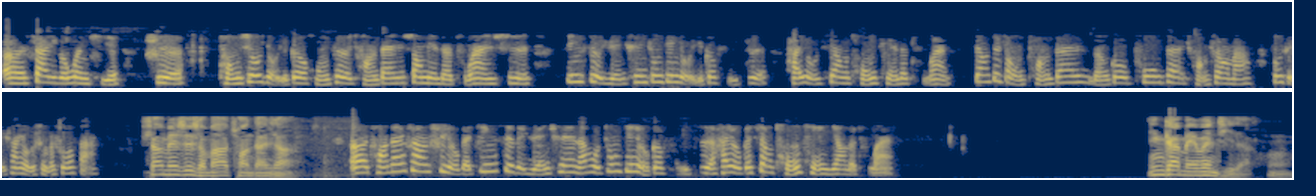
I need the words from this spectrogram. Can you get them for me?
呃，下一个问题是，同修有一个红色的床单，上面的图案是金色圆圈，中间有一个福字，还有像铜钱的图案。像这种床单能够铺在床上吗？风水上有什么说法？上面是什么？床单上呃，床单上是有个金色的圆圈，然后中间有个福字，还有个像铜钱一样的图案。应该没问题的，嗯。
